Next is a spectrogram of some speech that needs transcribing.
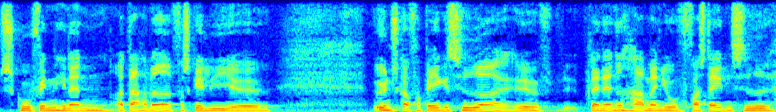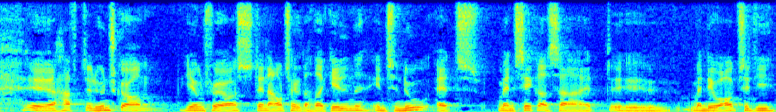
skulle finde hinanden, og der har været forskellige øh, ønsker fra begge sider. Øh, blandt andet har man jo fra statens side øh, haft et ønske om, jævnfører også den aftale, der har været gældende indtil nu, at man sikrer sig, at øh, man lever op til de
